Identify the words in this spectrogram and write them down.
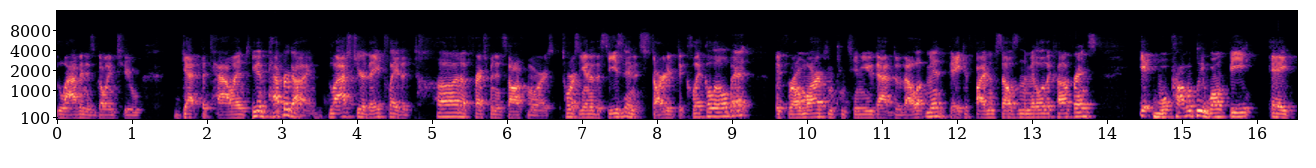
Lavin is going to get the talent. Even Pepperdine, last year they played a ton of freshmen and sophomores. Towards the end of the season, it started to click a little bit. If Romar can continue that development, they could find themselves in the middle of the conference. It will probably won't be a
